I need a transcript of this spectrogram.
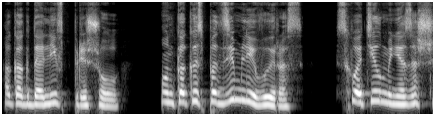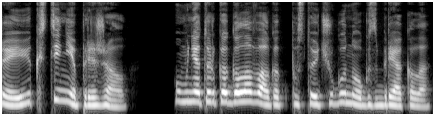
А когда лифт пришел, он как из-под земли вырос. Схватил меня за шею и к стене прижал. У меня только голова, как пустой чугунок, сбрякала.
